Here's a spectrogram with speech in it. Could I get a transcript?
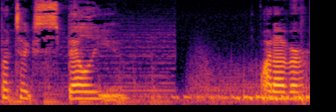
but to expel you. Whatever.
